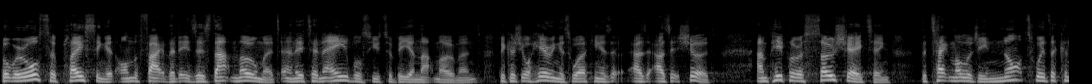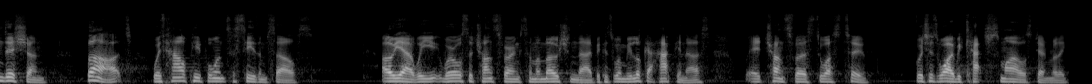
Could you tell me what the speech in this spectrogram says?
But we're also placing it on the fact that it is that moment and it enables you to be in that moment because your hearing is working as, as, as it should. And people are associating the technology not with the condition, but with how people want to see themselves. Oh, yeah, we, we're also transferring some emotion there because when we look at happiness, it transfers to us too, which is why we catch smiles generally.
